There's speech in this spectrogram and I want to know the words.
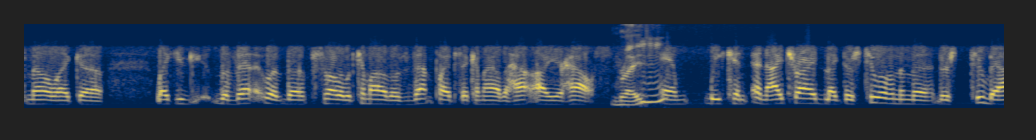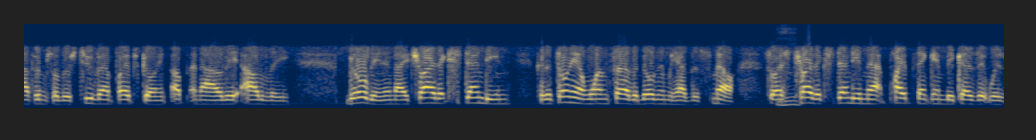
smell like uh like you the vent the smell that would come out of those vent pipes that come out of the ho- out of your house. Right. Mm-hmm. And we can and I tried like there's two of them in the there's two bathrooms, so there's two vent pipes going up and out of the out of the building, and I tried extending because it's only on one side of the building we have the smell. So I mm-hmm. tried extending that pipe, thinking because it was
